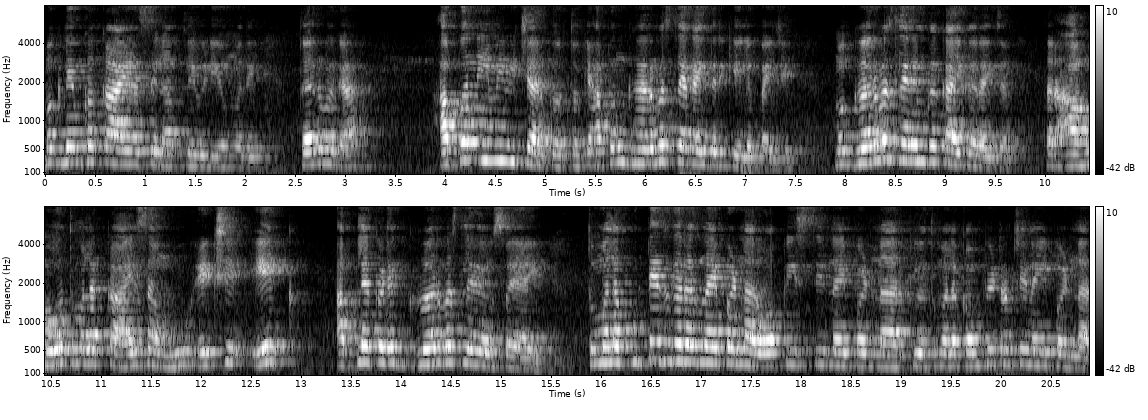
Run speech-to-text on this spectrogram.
मग नेमकं काय असेल आपल्या व्हिडिओमध्ये? तर बघा आपण नेहमी विचार करतो की आपण घर बसल्या काहीतरी केलं पाहिजे. मग घर बसल्या नेमकं काय करायचं? तर आहो तुम्हाला काय सांगू? एकशे एक आपल्याकडे घर बसले व्यवसाय आहे. तुम्हाला कुठेच गरज नाही पडणार ऑफिसची नाही पडणार किंवा तुम्हाला कम्प्युटरची नाही पडणार.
